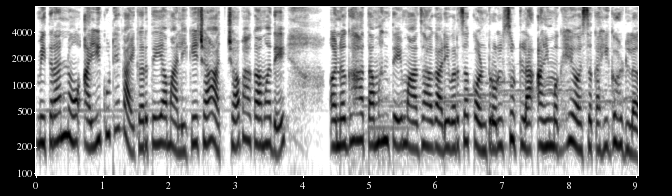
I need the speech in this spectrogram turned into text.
मित्रांनो आई कुठे काय करते या मालिकेच्या आजच्या भागामध्ये? अनघा आता म्हणते माझा गाडीवरचा कंट्रोल सुटला आणि मग हे असं काही घडलं.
